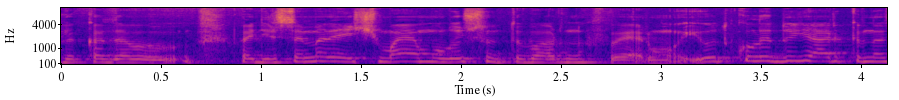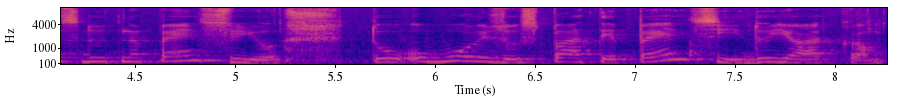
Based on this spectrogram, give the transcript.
як казав Федір Семенович, має молочну товарну ферму. І от коли доярки в нас йдуть на пенсію, то обов'язок сплати пенсії дояркам,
